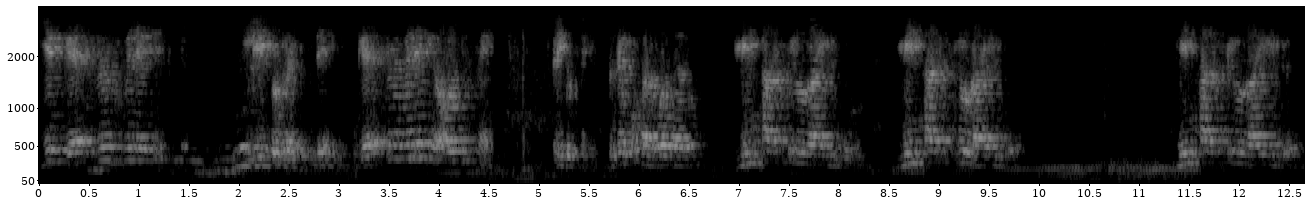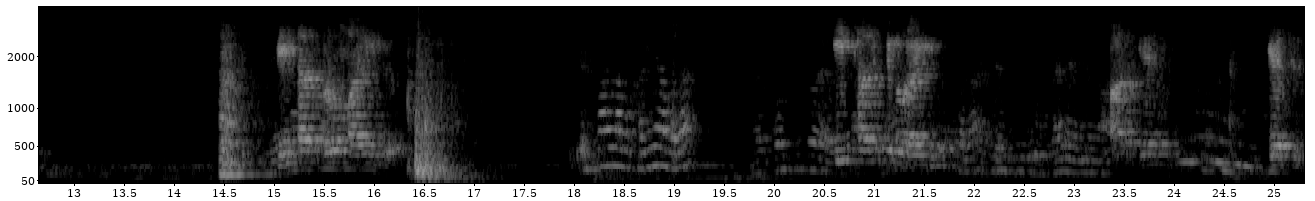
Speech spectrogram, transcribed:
ये गैस में मिलेंगे लिक्विड में मिलेंगे गैस में मिलेंगे और किसमें लिक्विड में तो देखो मैं बता दूँ methane chloride methane chloride methane chloride methane bromide इरफान नाम खड़िया वाला ईथान क्लोराइड और गैस गैसेस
